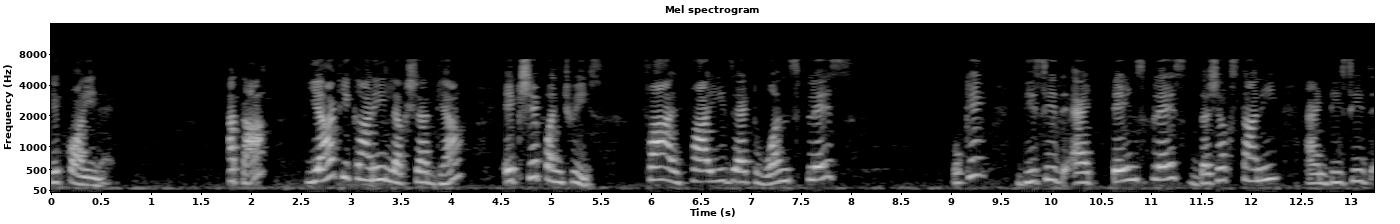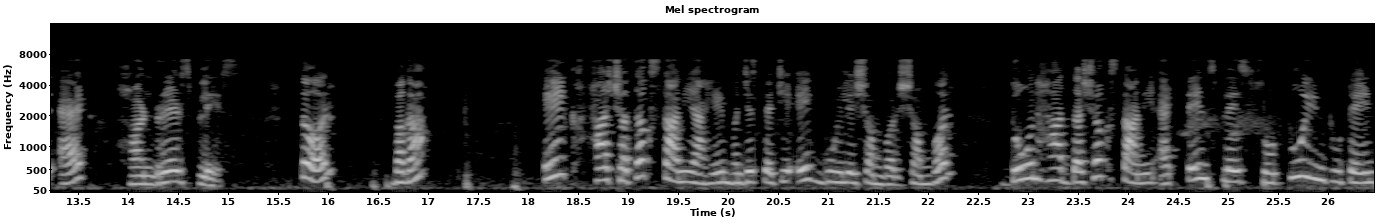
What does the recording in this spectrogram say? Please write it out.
हे कॉइन आहे. आता या ठिकाणी लक्षात घ्या. एकशे पंचवीस. Five five is at ones place okay this is at tens place दशक स्थानी and this is at hundred place तर बघा एक हा शतक स्थानी आहे म्हणजेच त्याची एक गुणिले शंभर शंभर. दोन हा दशक स्थानी at tens place so two into ten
